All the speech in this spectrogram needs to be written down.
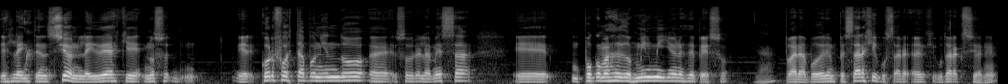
es la intención. La idea es que no el Corfo está poniendo eh, sobre la mesa eh, un poco más de 2.000 millones de pesos para poder empezar a ejecutar, a ejecutar acciones.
